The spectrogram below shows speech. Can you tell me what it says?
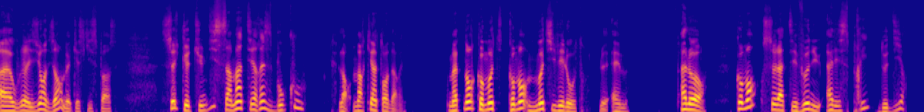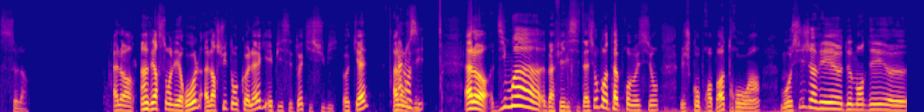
à ouvrir les yeux en disant, mais qu'est-ce qui se passe? Ce que tu me dis, ça m'intéresse beaucoup. Alors, marquer un temps d'arrêt. Maintenant, comment, comment motiver l'autre? Le M. Alors, comment cela t'est venu à l'esprit de dire cela? Alors, inversons les rôles. Alors, je suis ton collègue et puis c'est toi qui subis. Ok? Allons-y. Alors, dis-moi, bah félicitations pour ta promotion, mais je comprends pas trop. Hein. Moi aussi, j'avais euh, demandé. euh,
